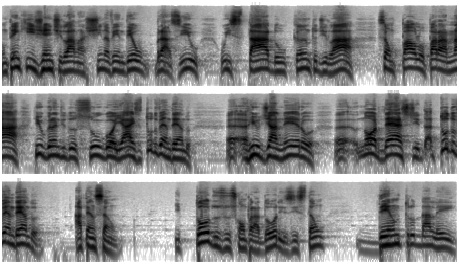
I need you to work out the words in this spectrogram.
não tem que gente lá na China vender o Brasil, o Estado, o canto de lá, São Paulo, Paraná, Rio Grande do Sul, Goiás, tudo vendendo. É, Rio de Janeiro, é, Nordeste, tudo vendendo. Atenção. E todos os compradores estão dentro da lei.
